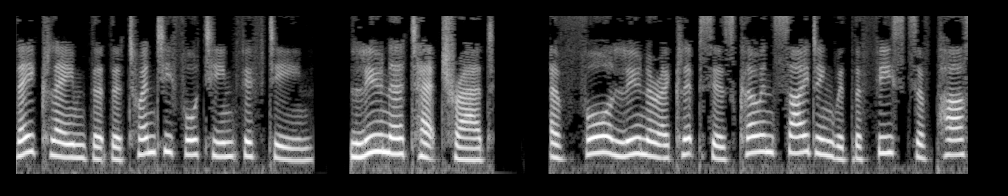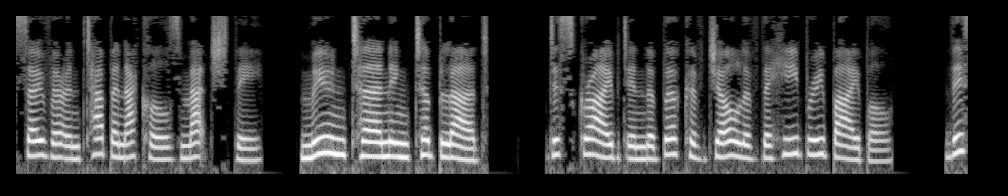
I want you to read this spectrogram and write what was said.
They claimed that the 2014-15 lunar tetrad of four lunar eclipses coinciding with the feasts of Passover and Tabernacles matched the moon turning to blood described in the Book of Joel of the Hebrew Bible. This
